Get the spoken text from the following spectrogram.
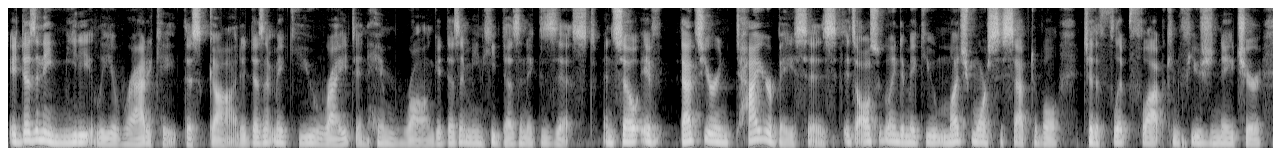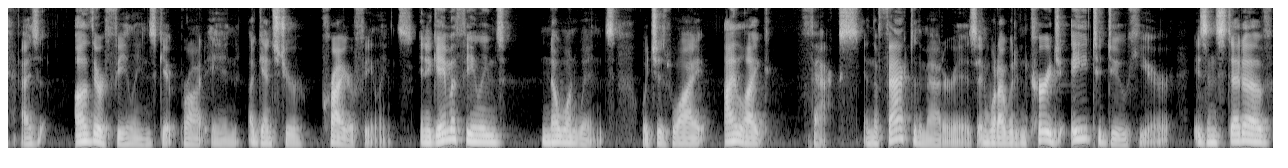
It doesn't immediately eradicate this God. It doesn't make you right and him wrong. It doesn't mean he doesn't exist. And so, if that's your entire basis, it's also going to make you much more susceptible to the flip flop confusion nature as other feelings get brought in against your prior feelings. In a game of feelings, no one wins, which is why I like facts. And the fact of the matter is, and what I would encourage A to do here is instead of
